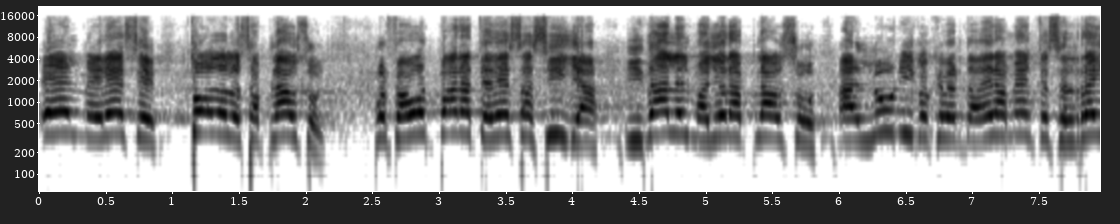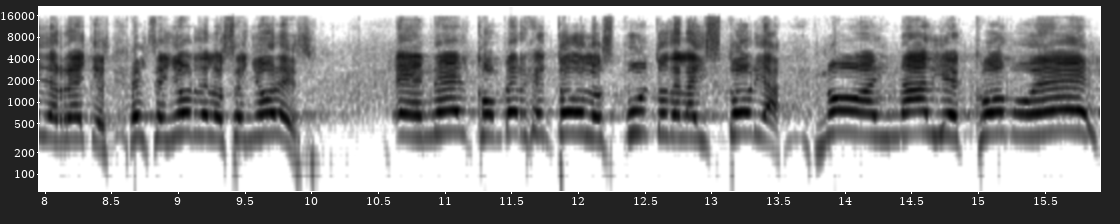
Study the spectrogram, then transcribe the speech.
Él merece todos los aplausos. Por favor, párate de esa silla y dale el mayor aplauso al único que verdaderamente es el Rey de Reyes, el Señor de los Señores. En Él convergen todos los puntos de la historia. No hay nadie como Él.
